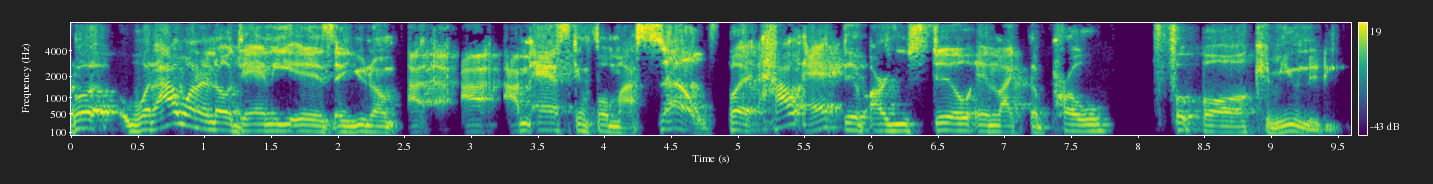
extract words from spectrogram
but what I want to know, Danny, is, and you know, I, I, I'm asking for myself, but how active are you still in like the pro football community?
